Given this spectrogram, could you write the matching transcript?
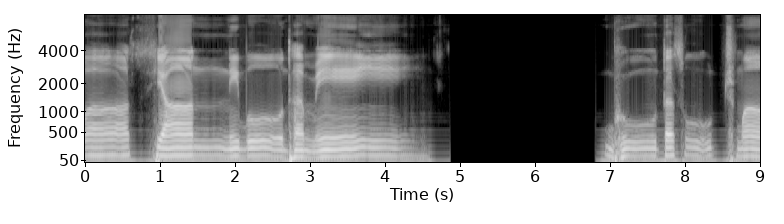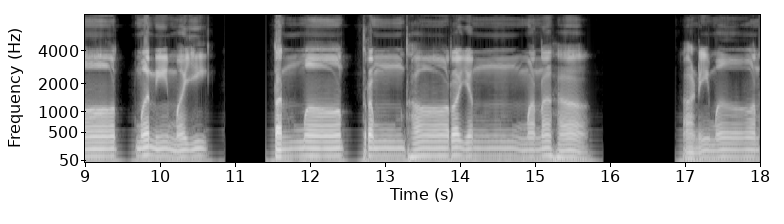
वा स्यान्निबोध मे भूतसूक्ष्मात्मनि मयि तन्मात्रम् धारयन्मनः अणिमानमवाप्नोति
